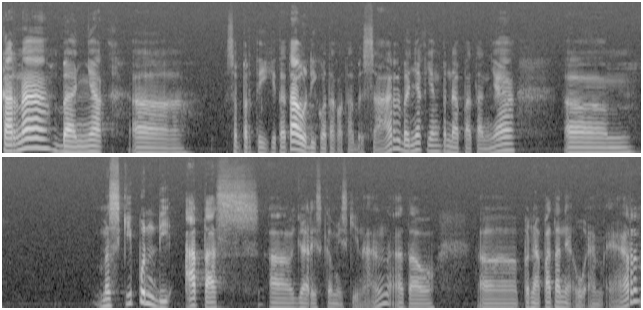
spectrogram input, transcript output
karena banyak uh, seperti kita tahu di kota-kota besar banyak yang pendapatannya um, meskipun di atas uh, garis kemiskinan atau uh, pendapatannya UMR,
